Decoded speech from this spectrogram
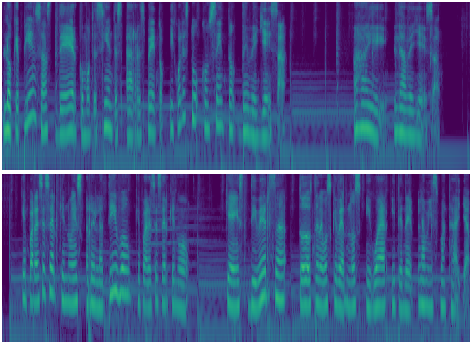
lo que piensas de él, cómo te sientes al respeto y cuál es tu concepto de belleza. Ay, la belleza. Que parece ser que no es relativo, que parece ser que no que es diversa, todos tenemos que vernos igual y tener la misma talla.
